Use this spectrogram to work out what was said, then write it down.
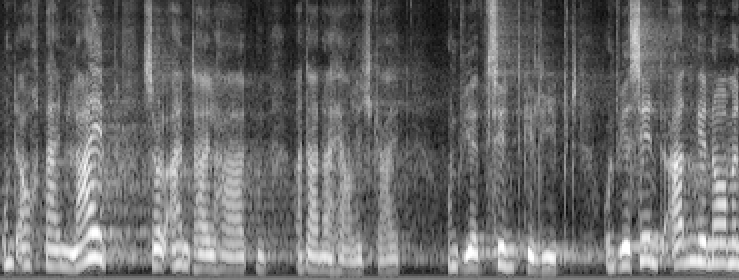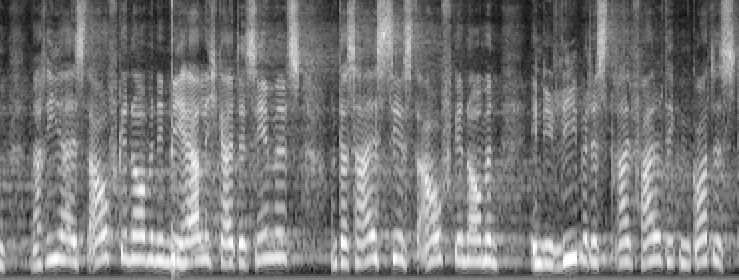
und auch dein Leib soll Anteil halten an deiner Herrlichkeit. Und wir sind geliebt und wir sind angenommen. Maria ist aufgenommen in die Herrlichkeit des Himmels und das heißt, sie ist aufgenommen in die Liebe des dreifaltigen Gottes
